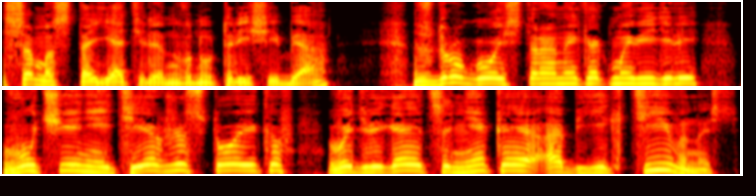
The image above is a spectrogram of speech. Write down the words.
самостоятелен внутри себя, с другой стороны, как мы видели, в учении тех же стоиков выдвигается некая объективность,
